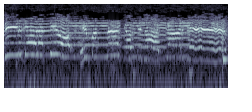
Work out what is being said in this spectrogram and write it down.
सीर जियो हिम कपना कार्यू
